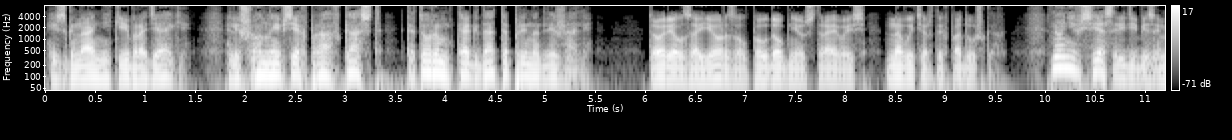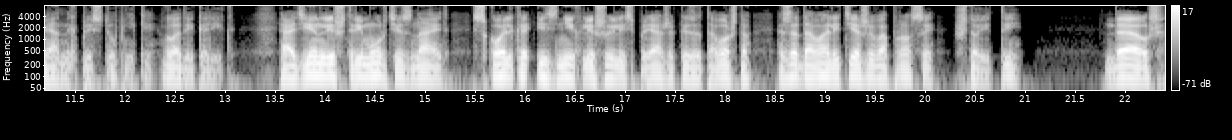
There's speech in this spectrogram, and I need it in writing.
изгнанники и бродяги, лишенные всех прав каст, которым когда-то принадлежали. Торил заерзал, поудобнее устраиваясь на вытертых подушках. Но не все среди безымянных преступники, владыка Рик. Один лишь Тримурти знает, сколько из них лишились пряжек из-за того, что задавали те же вопросы, что и ты. Да уж,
